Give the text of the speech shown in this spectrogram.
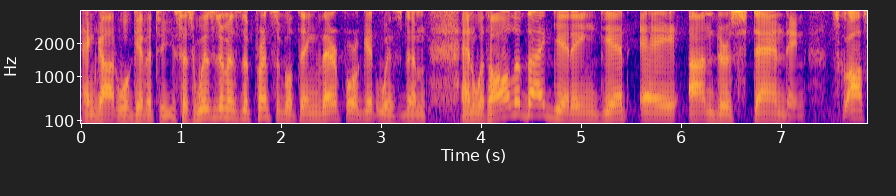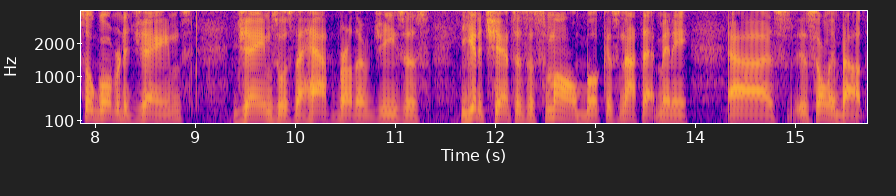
and God will give it to you. He says, Wisdom is the principal thing, therefore get wisdom. And with all of thy getting, get a understanding. Let's also go over to James. James was the half brother of Jesus. You get a chance, it's a small book, it's not that many, uh, it's, it's only about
